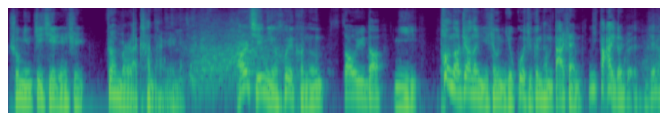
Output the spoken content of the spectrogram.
说明这些人是专门来看男人的。而且你会可能遭遇到你碰到这样的女生，你就过去跟他们搭讪，一搭一个准，真的。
